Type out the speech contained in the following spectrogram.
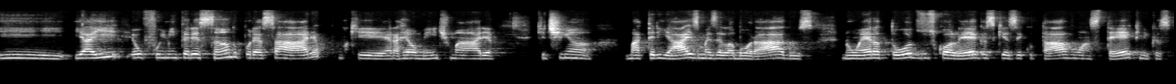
E, e aí eu fui me interessando por essa área, porque era realmente uma área que tinha materiais mais elaborados, não era todos os colegas que executavam as técnicas.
